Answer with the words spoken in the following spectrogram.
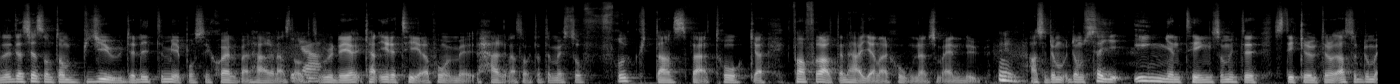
det, känns som att de bjuder lite mer på sig själva än herrlandslaget. Ja. Och det kan irritera på mig med herrlandslaget, att de är så fruktansvärt tråkiga. Framförallt den här generationen som är nu. Alltså de, de säger ingenting som inte sticker ut. Alltså de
